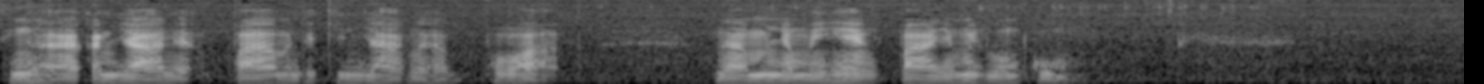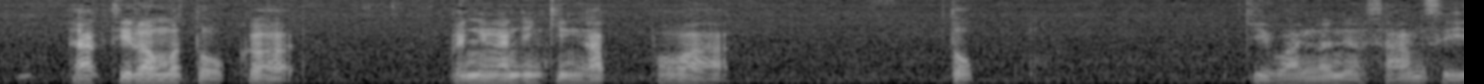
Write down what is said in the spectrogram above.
สิงหากันยาเนี่ยปลามันจะกินยากนะครับ เพราะว่าน้ำยังไม่แห้งปลายังไม่รวมกลุ่ม จากที่เรามาตกก็เป็นอย่างนั้นจริง ๆ ครับ เพราะว่า กี่วันแล้วเนี่ยสามสี่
